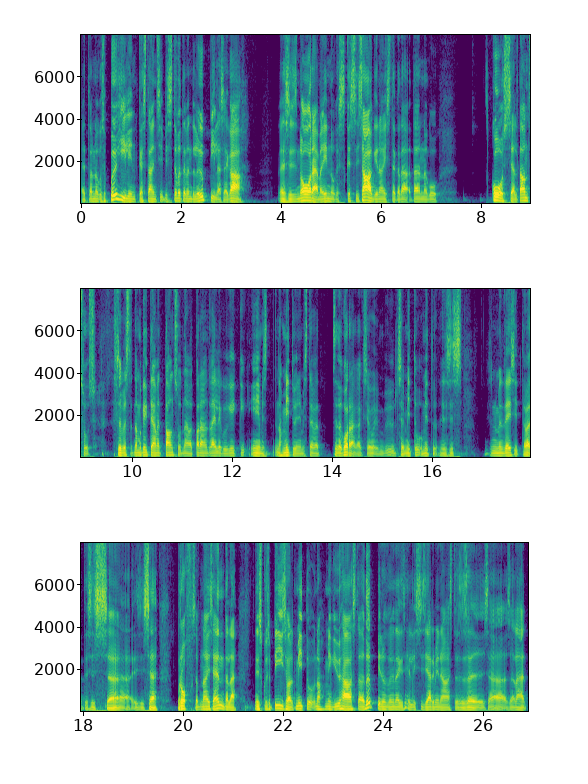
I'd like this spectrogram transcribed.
et on nagu see põhilind, kes tantsib ja siis ta võtab endale õpilase ka. Siis noorema linnu, kes, kes ei saagi naist, aga ta, ta on nagu koos seal tantsus. sellepärast, et no me kõik teame, et tantsud näevad paremad välja, kui kõik inimesed, noh, mitu inimest teevad seda korraga, eks ju, või üldse mitu, mitu ja siis siis nad esitavad ja siis äh,, ja siis see proff saab naise endale ja siis, kui sa piisavalt mitu, noh, mingi ühe aasta oled õppinud või midagi sellist, siis järgmine aasta sa, sa, sa, sa lähed,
